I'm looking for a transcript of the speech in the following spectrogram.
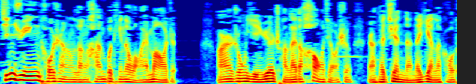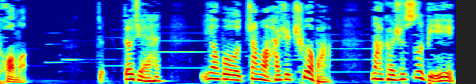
金俊英头上冷汗不停地往外冒着，耳中隐约传来的号角声让他艰难地咽了口唾沫。德德姐，要不咱们还是撤吧？那可是四比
